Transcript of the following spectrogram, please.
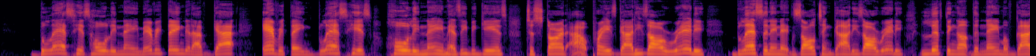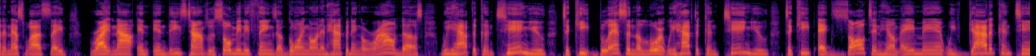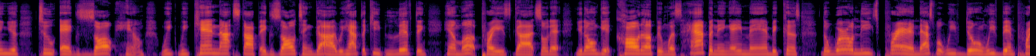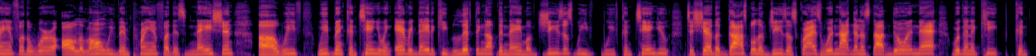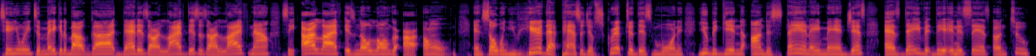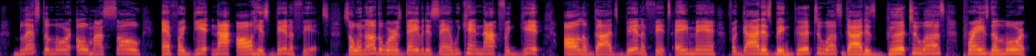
bless his holy name. Everything that I've got, everything, bless his holy name. As he begins to start out, praise God, he's already blessing and exalting God. He's already lifting up the name of God. And that's why I say, right now in in these times when so many things are going on and happening around us we have to continue to keep blessing the lord. We have to continue to keep exalting him. Amen. We've got to continue to exalt him. We we cannot stop exalting god. We have to keep lifting him up praise god so that you don't get caught up in what's happening amen because the world needs prayer and that's what we've doing. We've been praying for for the world all along. We've been praying for this nation. Uh, we've we've been continuing every day to keep lifting up the name of Jesus. We've we've continued to share the gospel of Jesus Christ. We're not gonna stop doing that. We're gonna keep continuing to make it about God. That is our life. This is our life now. See, our life is no longer our own. And so when you hear that passage of scripture this morning, you begin to understand, amen, just as David did. And it says, Unto, bless the Lord, O my soul, and forget not all his benefits. So, in other words, David is saying we cannot forget all of God's benefits. Amen. For God has been good to us, God is good to us. Praise the Lord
